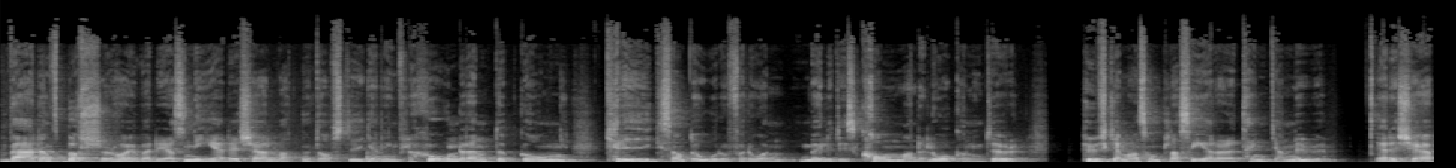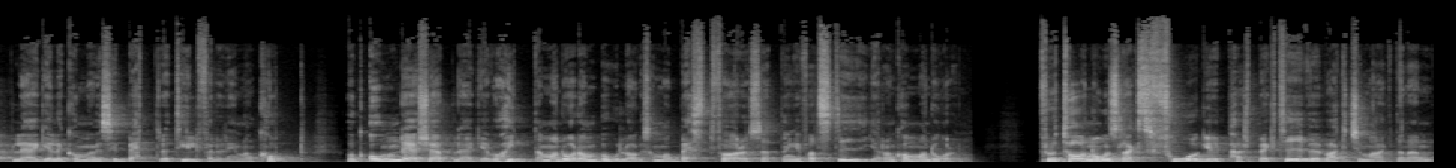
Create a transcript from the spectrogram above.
Världens börser har ju värderats ner i kölvattnet av stigande inflation, ränteuppgång, krig samt oro för då en möjligtvis kommande lågkonjunktur. Hur ska man som placerare tänka nu? Är det köpläge eller kommer vi se bättre tillfällen inom kort? Och om det är köpläge, var hittar man då de bolag som har bäst förutsättningar för att stiga de kommande åren? För att ta något slags fågelperspektiv över aktiemarknaden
